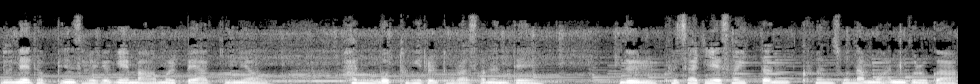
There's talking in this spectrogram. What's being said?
눈에 덮인 설경의 마음을 빼앗기며 한 모퉁이를 돌아서는데 늘 그 자리에 서 있던 큰 소나무 한 그루가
